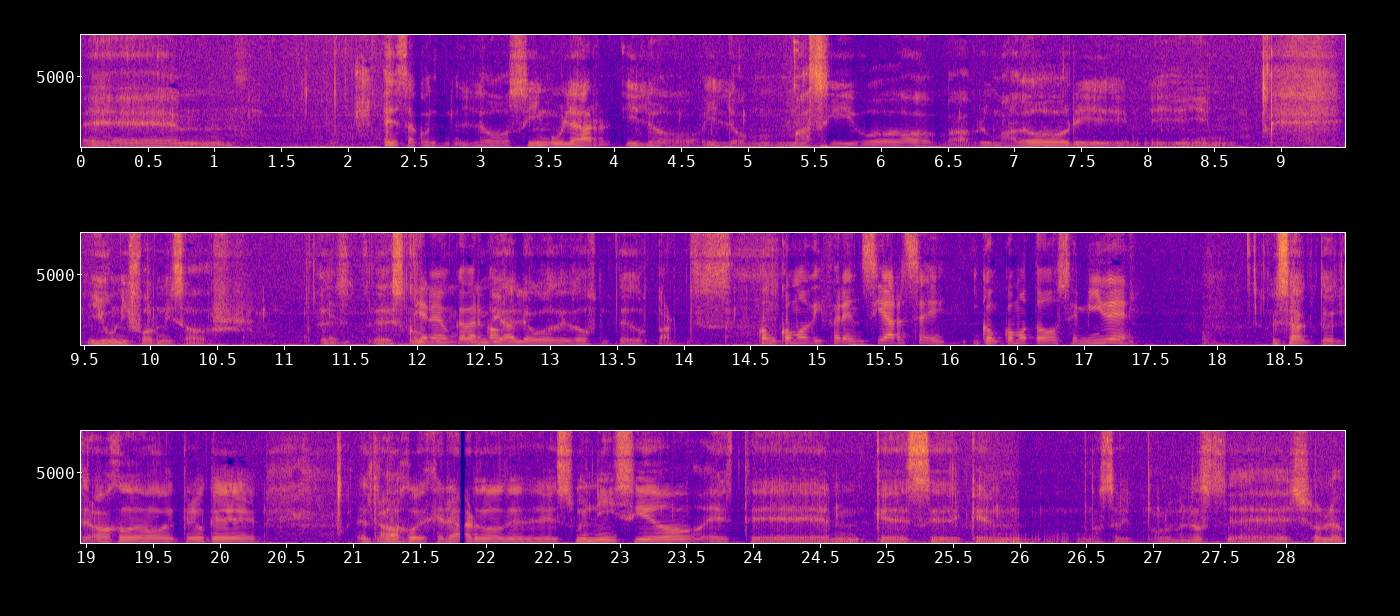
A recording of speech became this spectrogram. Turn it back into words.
eh, esa, lo singular y lo, y lo masivo, abrumador y uniformizador. Es, como un, diálogo de dos, de dos partes. Con cómo diferenciarse y con cómo todo se mide. Exacto, el trabajo, creo que el trabajo de Gerardo desde su inicio, este, que es eh, que no sé, por lo menos eh, yo lo,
